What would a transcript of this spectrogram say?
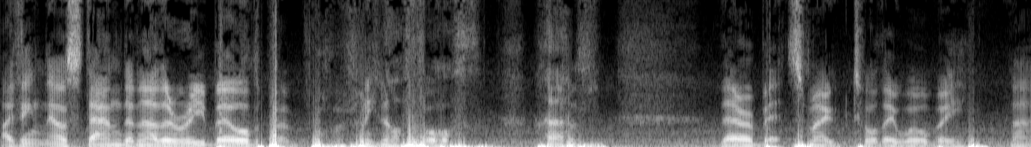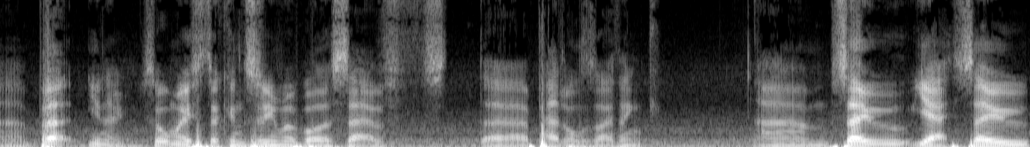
I think they'll stand another rebuild, but probably not fourth. Um, they're a bit smoked, or they will be. Uh, but you know, it's almost a consumable set of uh, pedals, I think. Um, so yeah, so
